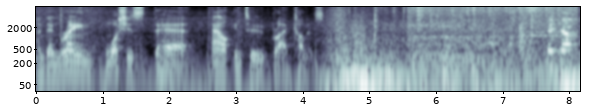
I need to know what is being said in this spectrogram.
and then rain washes the hair out into bright colours. Ketchup.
